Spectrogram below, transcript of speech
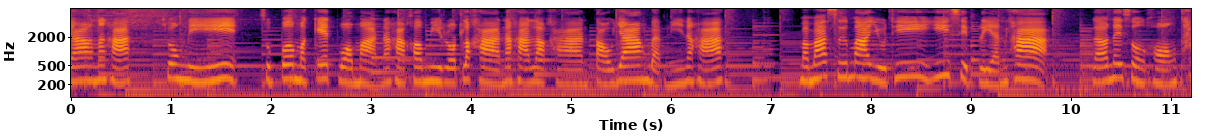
ย่างนะคะ ช่วงนี้ซูเปอร์มาร์เก็ตวอลมาร์ทนะคะเขามีลดราคานะคะ ราคาเตาย่างแบบนี้นะคะ มาม่าซื้อมาอยู่ที่ 20 เหรียญค่ะ แล้วในส่วนของฐ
